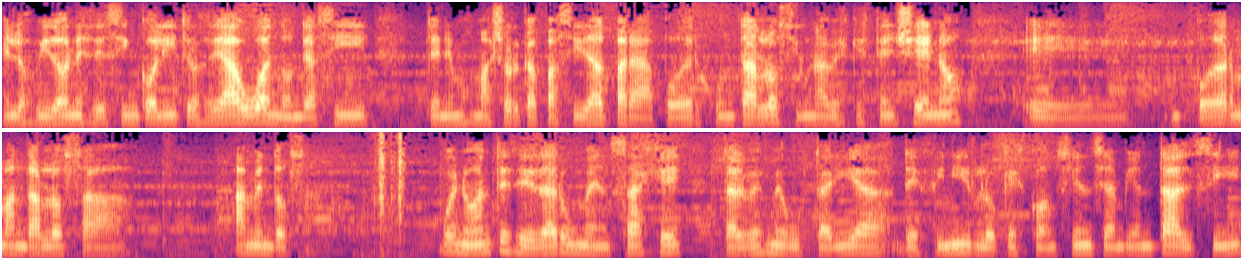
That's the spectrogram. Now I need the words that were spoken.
en los bidones de 5 litros de agua, en donde así tenemos mayor capacidad para poder juntarlos y una vez que estén llenos, eh, poder mandarlos a, a Mendoza. Bueno, antes de dar un mensaje, tal vez me gustaría definir lo que es conciencia ambiental, ¿sí?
